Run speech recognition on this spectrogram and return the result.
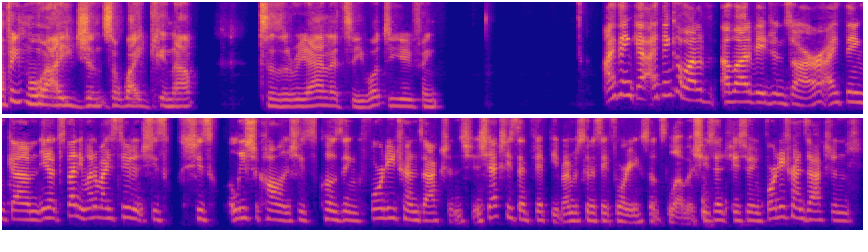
I think more agents are waking up to the reality. What do you think? I think I think a lot of a lot of agents are. I think um, you know it's funny. One of my students, she's she's Alicia Collins. She's closing forty transactions. She, she actually said fifty, but I'm just going to say forty, so it's low. But she said she's doing forty transactions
